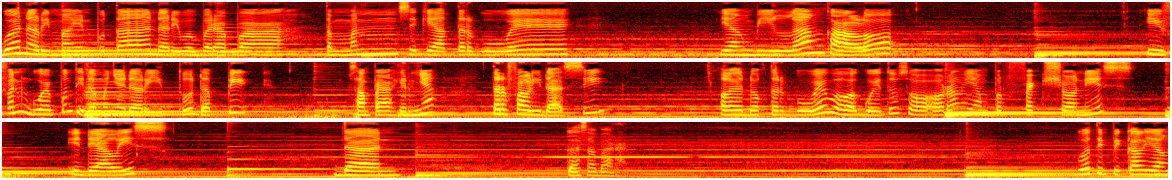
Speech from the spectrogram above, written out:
gue nerima inputan dari beberapa temen psikiater gue yang bilang kalau even gue pun tidak menyadari itu tapi sampai akhirnya tervalidasi oleh dokter gue bahwa gue itu seorang yang perfeksionis, idealis, dan gak sabaran. Gue tipikal yang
